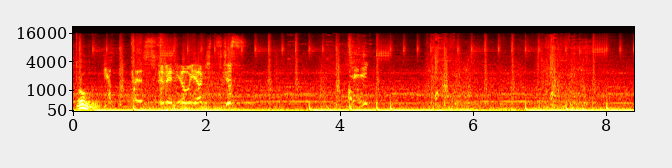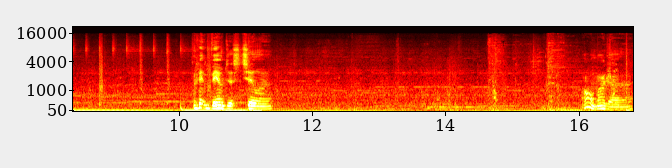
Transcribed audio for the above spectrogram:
oh. Bim just chilling. Oh my god.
